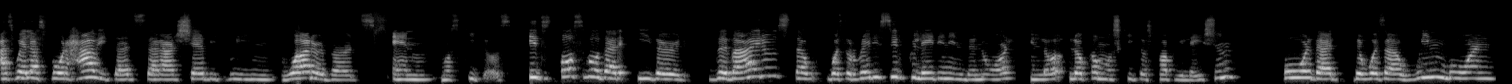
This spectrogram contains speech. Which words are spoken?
as well as for habitats that are shared between water birds and mosquitoes. It's possible that either the virus that was already circulating in the north in lo- local mosquitoes population, or that there was a windborne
